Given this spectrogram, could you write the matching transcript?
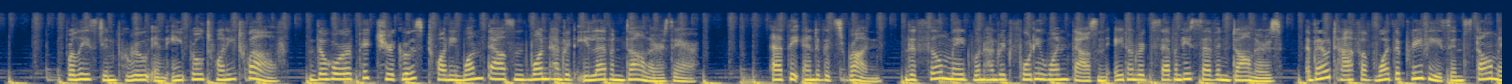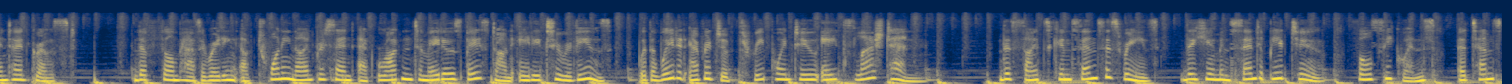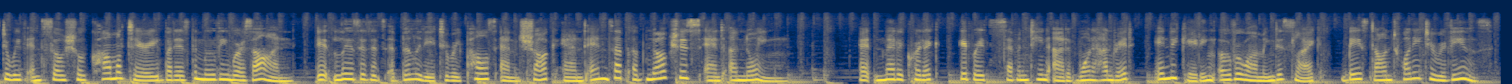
Released in Peru in April 2012, the horror picture grossed $21,111 there. At the end of its run, the film made $141,877, about half of what the previous installment had grossed. The film has a rating of 29% at Rotten Tomatoes based on 82 reviews, with a weighted average of 3.28/10. The site's consensus reads, The Human Centipede 2, full sequence, attempts to weave in social commentary but as the movie wears on, it loses its ability to repulse and shock and ends up obnoxious and annoying. At Metacritic, it rates 17 out of 100, indicating overwhelming dislike, based on 22 reviews.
